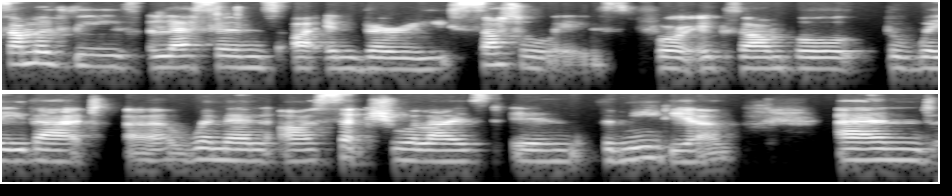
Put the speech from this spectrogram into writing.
Some of these lessons are in very subtle ways. For example, the way that uh, women are sexualized in the media And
